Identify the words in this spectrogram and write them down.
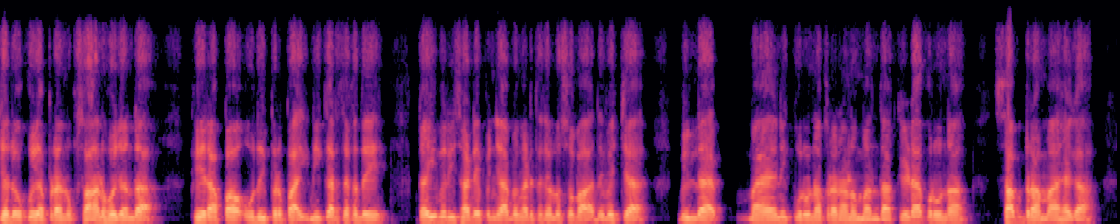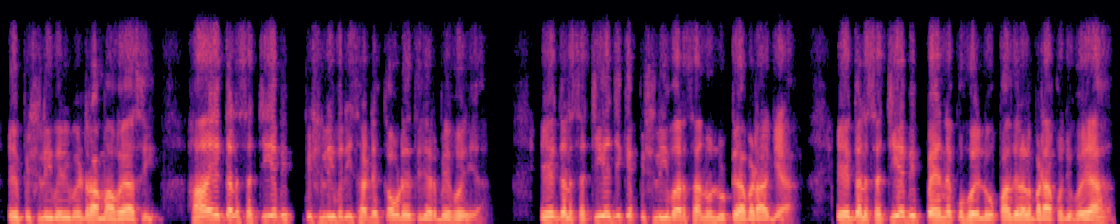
ਜਦੋਂ ਕੋਈ ਆਪਣਾ ਨੁਕਸਾਨ ਹੋ ਜਾਂਦਾ, ਫਿਰ ਆਪਾਂ ਉਹਦੀ ਭਰਪਾਈ ਨਹੀਂ ਕਰ ਸਕਦੇ। ਕਈ ਵਾਰੀ ਸਾਡੇ ਪੰਜਾਬੀਆਂ ਦੇ ਤਾਂ ਚਲੋ ਸੁਭਾਅ ਦੇ ਵਿੱਚ ਹੈ ਵੀ ਲੈ ਮੈਂ ਨਹੀਂ ਕਰੋਨਾ ਕਰਾਣਾ ਨੂੰ ਮੰਨਦਾ। ਕਿਹੜਾ ਕਰੋਨਾ ਸਭ ਡਰਾਮਾ ਹੈਗਾ। ਇਹ ਪਿਛਲੀ ਵਾਰੀ ਵੀ ਡਰਾਮਾ ਹੋਇਆ ਸੀ। ਹਾਂ, ਇਹ ਗੱਲ ਸੱਚੀ ਹੈ ਵੀ ਪਿਛਲੀ ਵਾਰੀ ਸਾਡੇ ਕੌੜੇ ਤਜਰਬੇ ਹੋਏ ਆ। ਇਹ ਗੱਲ ਸੱਚੀ ਹੈ ਜੀ ਕਿ ਪਿਛਲੀ ਵਾਰ ਸਾਨੂੰ ਲੁੱਟਿਆ ਬੜਾ ਗਿਆ। ਇਹ ਗੱਲ ਸੱਚੀ ਹੈ ਵੀ ਪੈਨਿਕ ਹੋਏ ਲੋਕਾਂ ਦੇ ਨਾਲ ਬੜਾ ਕੁਝ ਹੋਇਆ।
